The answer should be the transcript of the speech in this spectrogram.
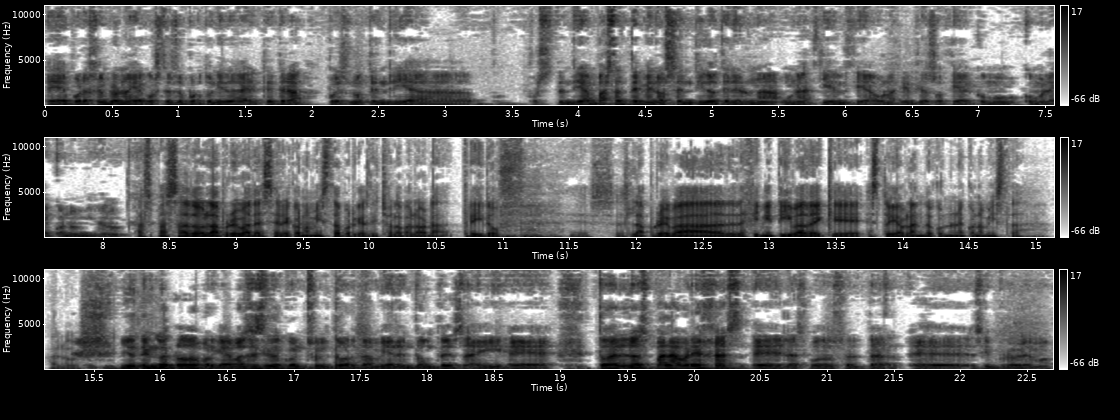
eh, por ejemplo, no haya costes de oportunidad, etcétera, pues no tendría, pues tendría bastante menos sentido tener una, una ciencia, una ciencia social como, como la economía, ¿no? Has pasado la prueba de ser economista porque has dicho la palabra trade-off. Es, es, la prueba definitiva de que estoy hablando con un economista. A los... Yo tengo todo, porque además he sido consultor también, entonces ahí eh, todas las palabras eh, las puedo soltar eh, sin problema.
